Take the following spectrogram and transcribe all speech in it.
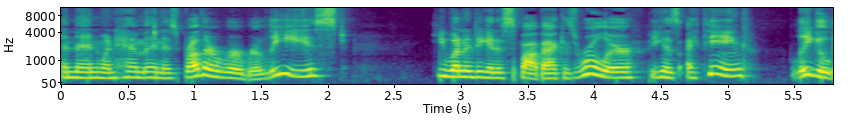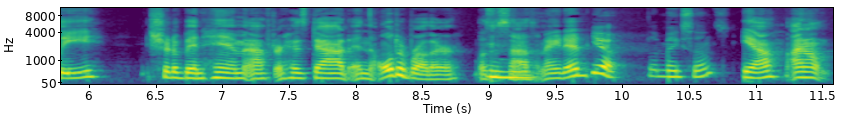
And then when him and his brother were released, he wanted to get his spot back as ruler because I think legally it should have been him after his dad and the older brother was mm-hmm. assassinated. Yeah, that makes sense. Yeah, I don't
